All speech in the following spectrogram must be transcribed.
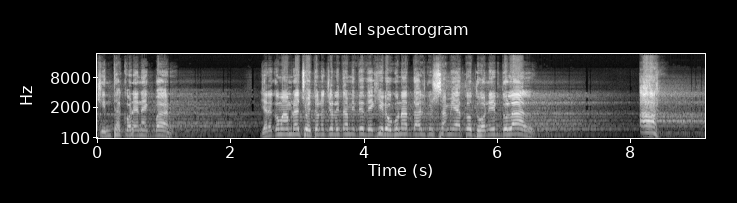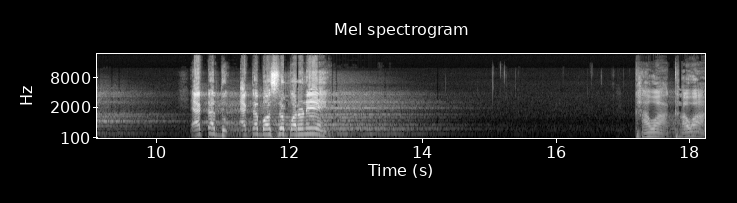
চিন্তা করেন একবার। যেরকম আমরা চৈতন্য চরিতামিতে দেখি, রঘুনাথ দাস গোস্বামী এত ধনির দুলাল। আহ! একটা একটা বস্ত্র পরনে খাওয়া খাওয়া,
